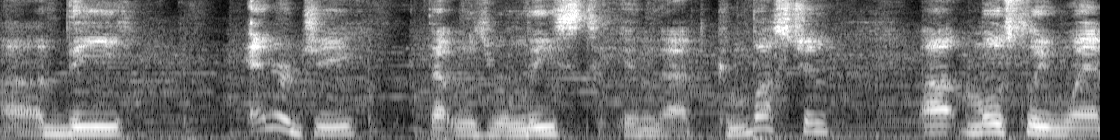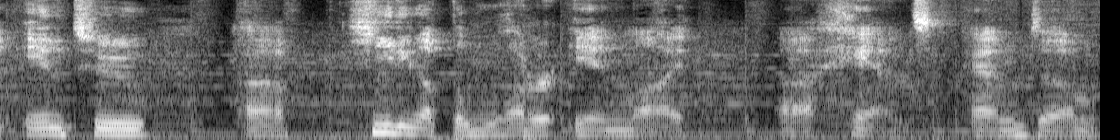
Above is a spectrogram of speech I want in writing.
uh, the energy that was released in that combustion uh, mostly went into uh, heating up the water in my uh, hands. And um,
